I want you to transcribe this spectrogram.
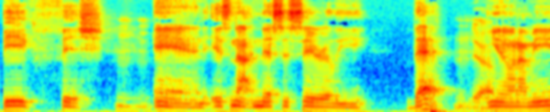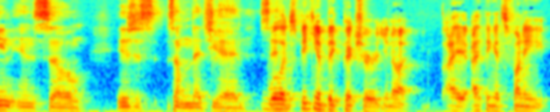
big fish, mm-hmm. and it's not necessarily that. Yeah. You know what I mean? And so it's just something that you had. Said. Well, like speaking of big picture, you know, I, I think it's funny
